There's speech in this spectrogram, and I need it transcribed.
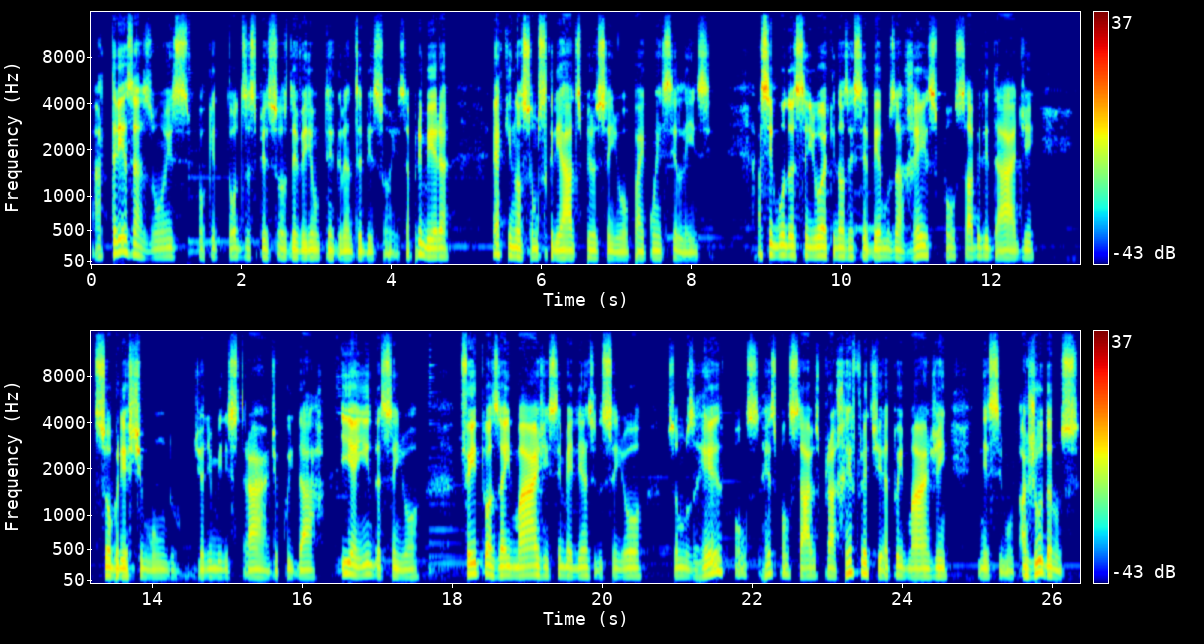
há três razões porque todas as pessoas deveriam ter grandes ambições. A primeira é que nós somos criados pelo Senhor, Pai, com excelência. A segunda, Senhor, é que nós recebemos a responsabilidade sobre este mundo, de administrar, de cuidar. E ainda, Senhor, feitos à imagem e semelhança do Senhor, somos responsáveis para refletir a tua imagem nesse mundo. Ajuda-nos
